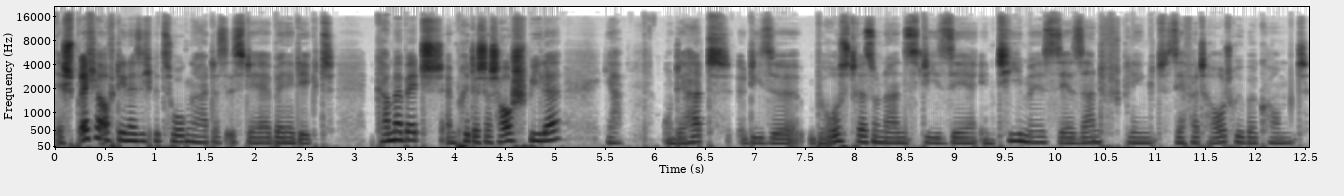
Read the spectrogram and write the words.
Der Sprecher, auf den er sich bezogen hat, das ist der Benedict Cumberbatch, ein britischer Schauspieler. Ja, und er hat diese Brustresonanz, die sehr intim ist, sehr sanft klingt, sehr vertraut rüberkommt.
